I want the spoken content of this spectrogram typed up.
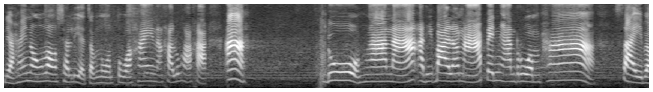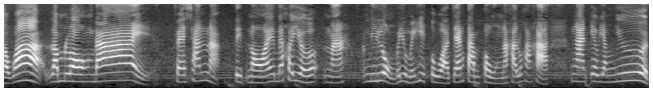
เดี๋ยวให้น้องลองเฉลี่ยจำนวนตัวให้นะคะลูกค้าค่ะ อะ ดูงานนะ อธิบายแล้วนะ เป็นงานรวมผ้า ใส่แบบว่าลำลองได้ แฟชั่นอะ ติดน้อยไม่ค่อยเยอะนะ มีหลงไปอยู่ไม่กี่ตัวแจ้งตามตรงนะคะ ลูกค้าค่ะ งานเอวยังยืด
